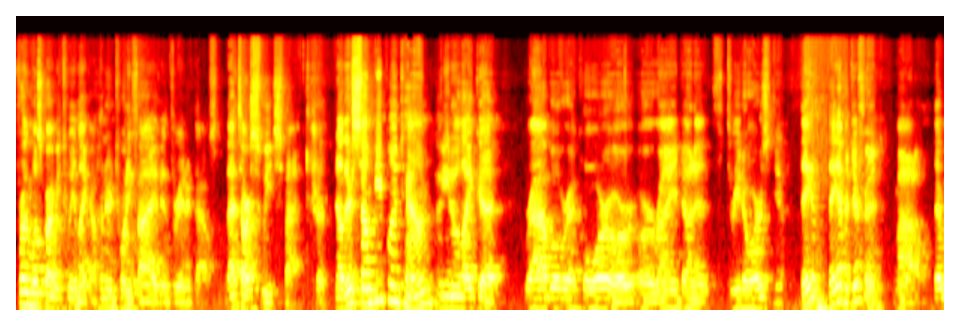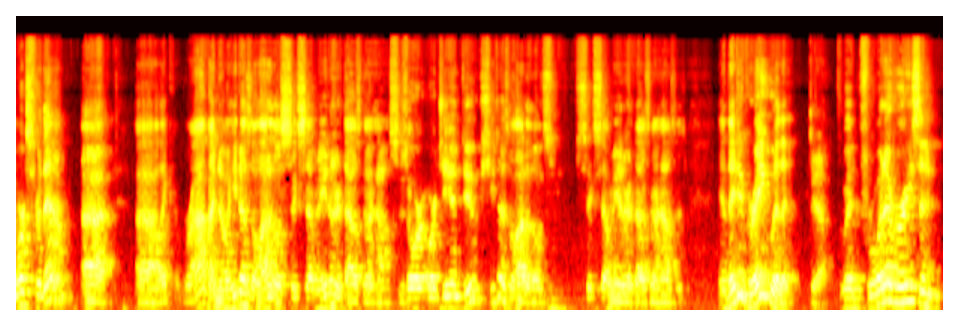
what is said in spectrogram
For the most part, between like one hundred twenty-five and three hundred thousand. That's our sweet spot. Sure. Now, there's some people in town, you know, like uh, Rob over at Core or or Ryan down at Three Doors. Yeah. They they have a different model that works for them. Uh, uh, like Rob, I know he does a lot of those six, seven, eight hundred thousand dollar houses, or or Jan Duke, she does a lot of those six, seven, eight hundred thousand dollar houses, and they do great with it. Yeah. But for whatever reason,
